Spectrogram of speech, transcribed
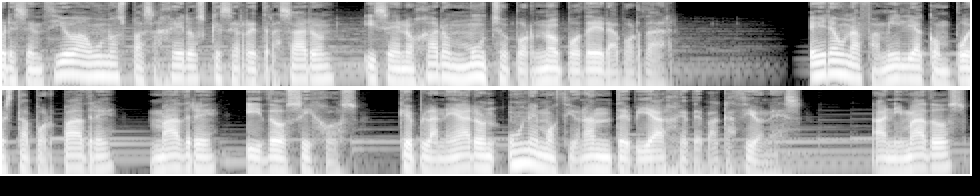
presenció a unos pasajeros que se retrasaron y se enojaron mucho por no poder abordar. Era una familia compuesta por padre, madre y dos hijos, que planearon un emocionante viaje de vacaciones. Animados,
